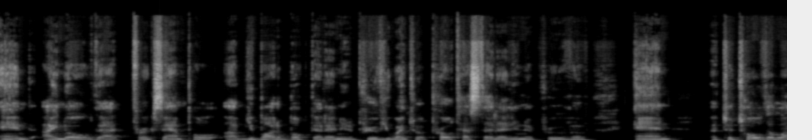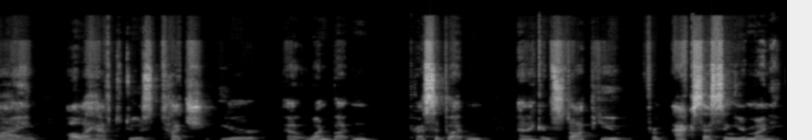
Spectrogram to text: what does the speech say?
and I know that, for example, um, you bought a book that I didn't approve. You went to a protest that I didn't approve of. And uh, to toe the line, all I have to do is touch your uh, one button, press a button, and I can stop you from accessing your money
